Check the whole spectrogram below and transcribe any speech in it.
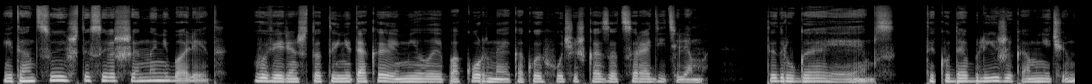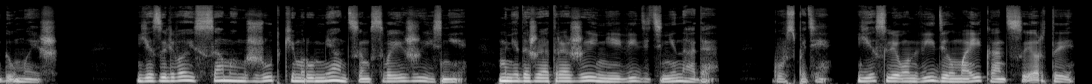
И танцуешь ты совершенно не балет. Уверен, что ты не такая милая и покорная, какой хочешь казаться родителям. Ты другая, Эмс. Ты куда ближе ко мне, чем думаешь. Я заливаюсь самым жутким румянцем в своей жизни. Мне даже отражение видеть не надо. Господи, если он видел мои концерты,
